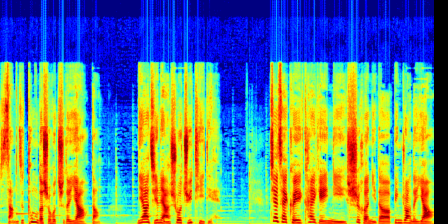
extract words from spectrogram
嗓子痛的时候吃的药等。 你要尽量说具体一点，这样才可以开给你适合你的病状的药。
